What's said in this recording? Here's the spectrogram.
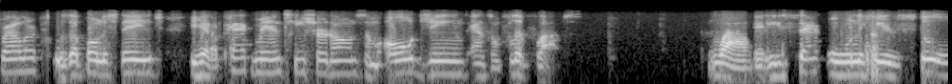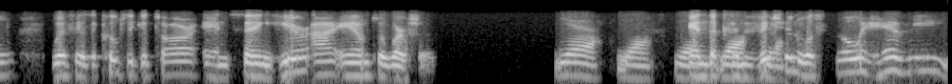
Fowler was up on the stage. He had a Pac-Man T-shirt on, some old jeans, and some flip-flops. Wow. And he sat on his stool with his acoustic guitar and sang, "Here I am to worship." Yeah, yeah, yeah. and the yeah, conviction was so heavy.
